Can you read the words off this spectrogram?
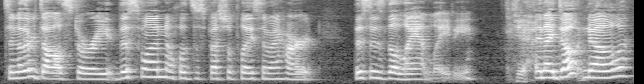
It's another Dahl story. This one holds a special place in my heart. This is The Landlady. Yeah. And I don't know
